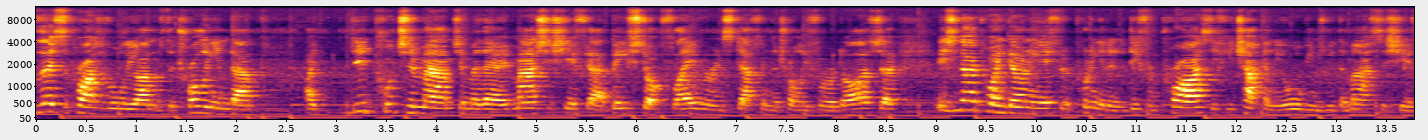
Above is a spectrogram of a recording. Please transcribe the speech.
that's the price of all the items. The trolley and um, I did put some um, some of that MasterChef uh, beef stock flavour and stuff in the trolley for a dollar, so there's no point going any effort of putting it at a different price if you're chucking the organs with the MasterChef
